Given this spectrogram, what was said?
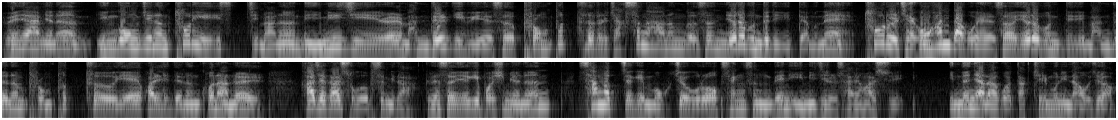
왜냐하면은 인공지능 툴이 있지만은 이미지를 만들기 위해서 프롬프트를 작성하는 것은 여러분들이기 때문에 툴을 제공한다고 해서 여러분들이 만드는 프롬프트에 관리되는 권한을 가져갈 수가 없습니다. 그래서 여기 보시면은 상업적인 목적으로 생성된 이미지를 사용할 수 있느냐라고 딱 질문이 나오죠.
